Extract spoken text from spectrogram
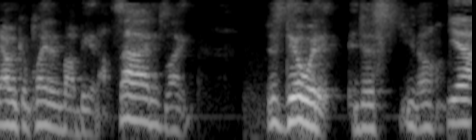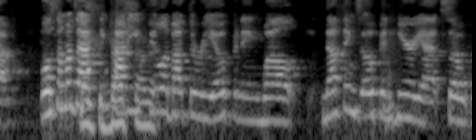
Now we're complaining about being outside. It's like just deal with it and just you know. yeah well someone's asking how do you of it. feel about the reopening well nothing's open here yet so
